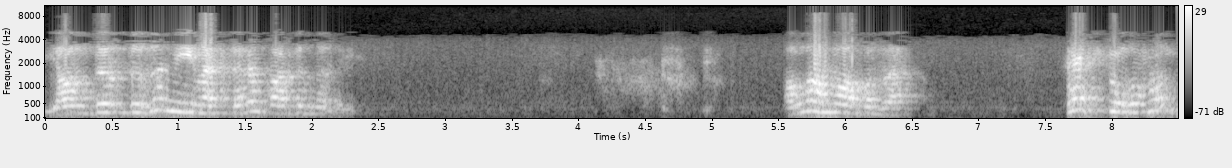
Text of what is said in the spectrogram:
yandırdığı nimetlerin farkında değil. Allah muhafaza Tek çoğumuz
